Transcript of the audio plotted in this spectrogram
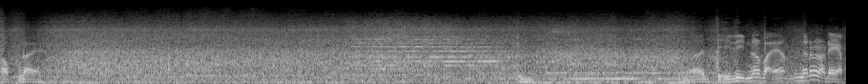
Ốc đây. Đó, chỉ riêng nó vậy nó rất là đẹp.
